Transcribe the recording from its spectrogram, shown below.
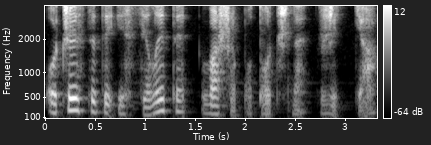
очистити і зцілити ваше поточне життя.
